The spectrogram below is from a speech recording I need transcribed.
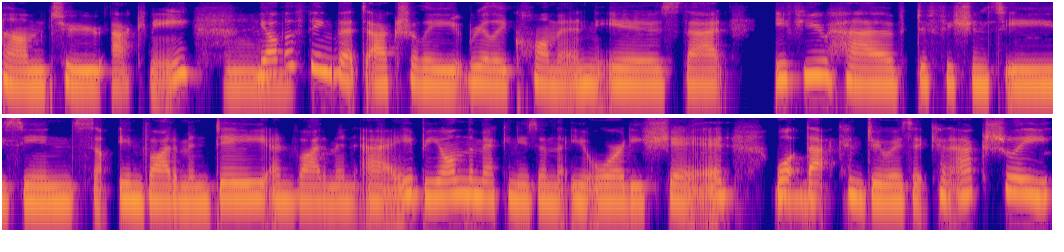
um, to acne. Mm. The other thing that's actually really common is that if you have deficiencies in in vitamin D and vitamin A beyond the mechanism that you already shared, what mm. that can do is it can actually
